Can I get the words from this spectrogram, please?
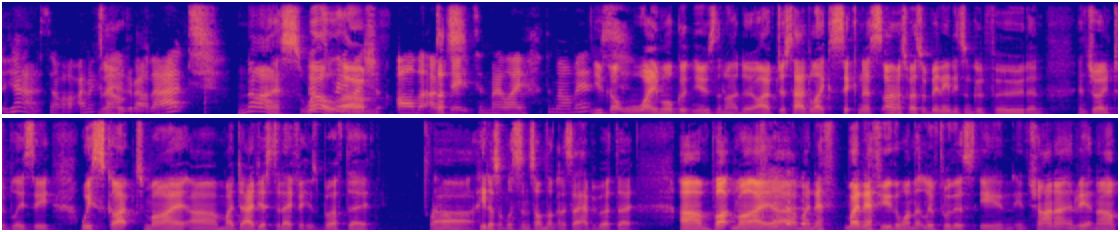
yeah, so I'm excited Yeah. about that. Nice. That's Well, pretty um, much all the that's- updates in my life at the moment. You've got way more good news than I do. I've just had like sickness. Oh, I suppose I've been eating some good food and enjoying Tbilisi. We skyped my uh, my dad yesterday for his birthday. Uh, he doesn't listen, so I'm not going to say happy birthday. Um, but my uh, my nep- my nephew, the one that lived with us in in China and Vietnam,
